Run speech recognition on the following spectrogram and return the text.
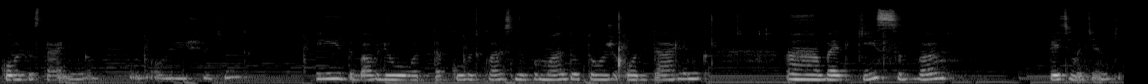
какого-то стайлинга. Добавлю еще тинт. И добавлю вот такую вот классную помаду, тоже от Darling uh, Kiss в третьем оттенке.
